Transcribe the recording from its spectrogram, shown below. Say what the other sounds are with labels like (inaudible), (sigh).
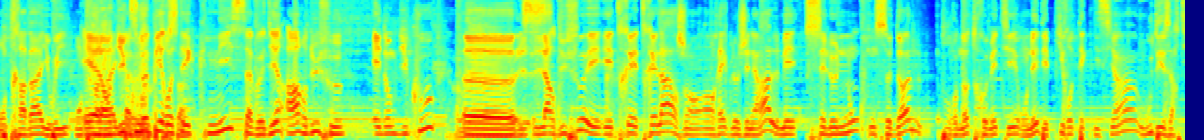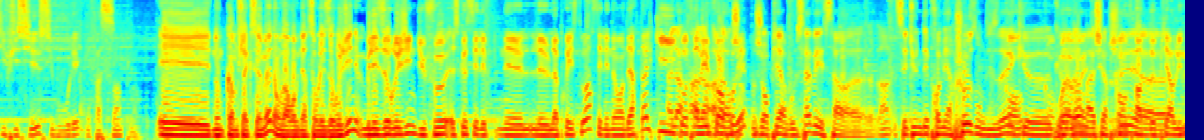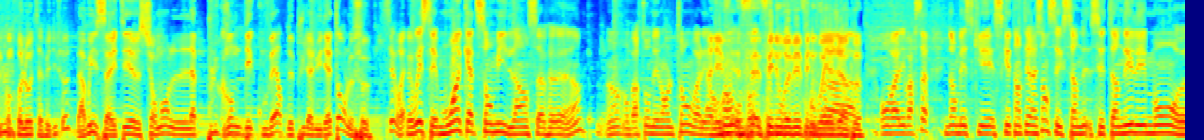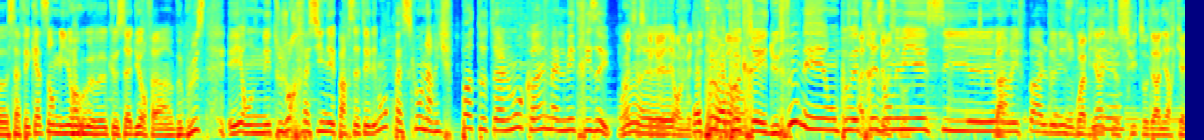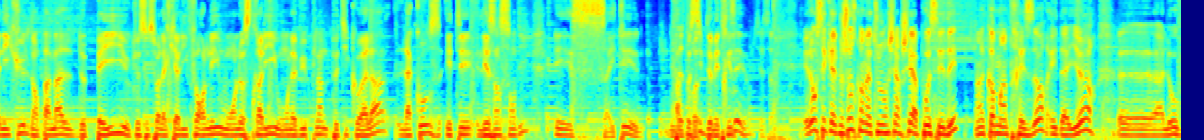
On travaille, oui. On Et alors, travaille du coup, tout ça. pyrotechnie, ça veut dire art du feu. Et donc, du coup, euh, L'art du feu est, est très très large en, en règle générale, mais c'est le nom qu'on se donne pour notre métier. On est des pyrotechniciens ou des artificiers, si vous voulez qu'on fasse simple. Et donc, comme chaque semaine, on va revenir sur les origines. Mais les origines du feu, est-ce que c'est les- les- les- la préhistoire C'est les Néandertals qui, qui ont travaillé le feu en premier Jean- Jean-Pierre, vous le savez, ça, euh, hein, c'est une des premières choses. On disait Quand- que, quand- que ouais, l'homme ouais. a cherché. Quand on frappe euh, de pierre l'une contre l'autre, ça fait du feu Bah oui, ça a été euh, sûrement la plus grande découverte depuis la nuit des temps, le feu. C'est vrai. Mais oui, c'est moins 400 000. Hein, ça, hein, hein, on va retourner dans le temps. On va aller. Allez, on- fais- on- fais- fais-nous rêver, fais-nous on voyager va- un peu. On va aller voir ça. Non, mais ce qui est, ce qui est intéressant, c'est que c'est un, élément. euh, ça fait 400 millions que, que ça dure, enfin un peu plus, et on est toujours fasciné par cet élément parce qu'on n'arrive pas totalement quand même à le maîtriser. Ouais, c'est ce que j'allais dire, on le peut, toujours on pas, peut créer du feu, mais on peut être À très ennuyé si euh, on Bah, n'arrive pas à le On domestiquer. voit bien que suite aux dernières canicules, dans pas mal de pays, que ce soit la Californie ou en Australie, où on a vu plein de petits koalas, la cause était les incendies, et ça a été pas Désastreux. possible de maîtriser. hein. C'est ça. Et donc c'est quelque chose qu'on a toujours cherché à posséder, hein, comme un trésor. Et d'ailleurs, euh, à l'aube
